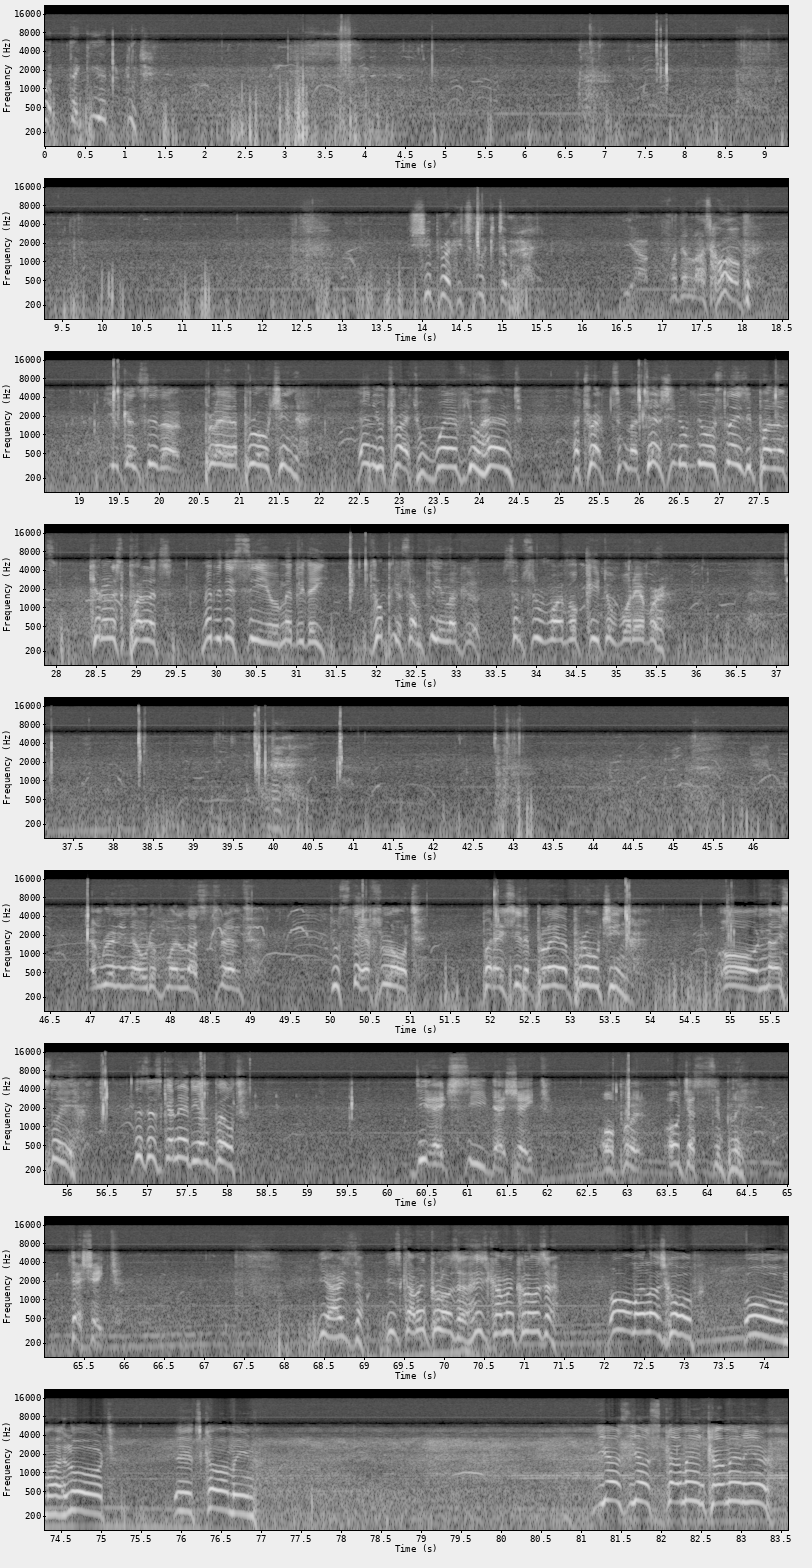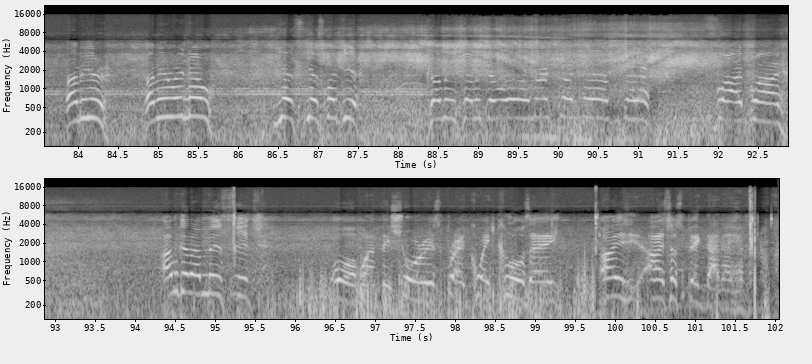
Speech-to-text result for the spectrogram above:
вот такие тут. Shipwreckage victim. Yeah, for the last hope. You can see the plane approaching and you try to wave your hand attract some attention of those lazy pilots, careless pilots. Maybe they see you, maybe they drop you something like uh, some survival kit or whatever. I'm running out of my last strength to stay afloat, but I see the plane approaching. Oh, nicely. This is Canadian built. DHC-8 or, or just simply dash 8. Yeah, he's, he's coming closer, he's coming closer. Oh, my last hope. Oh, my lord. It's coming. Yes, yes, come in, come in here. I'm here. I'm here right now. Yes, yes, my dear. Come in, come in, come in. Oh my goodness, gonna fly by. I'm gonna miss it. Oh, but the shore is quite close, eh? I, I suspect that I have enough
